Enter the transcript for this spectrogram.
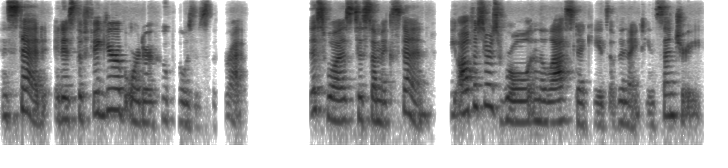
Instead, it is the figure of order who poses the threat. This was, to some extent, the officer's role in the last decades of the 19th century.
